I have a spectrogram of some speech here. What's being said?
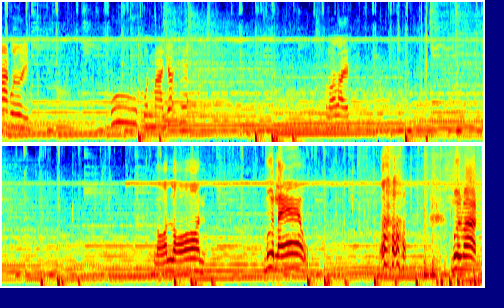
มากเลยผู้คนมาเยอะแยะร้อนอะไร ร้อนร้อน มืดแล้ว มืดมาก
